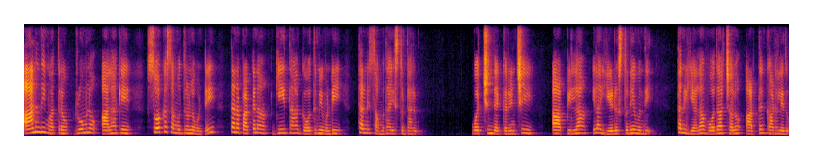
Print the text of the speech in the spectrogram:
ఆనంది మాత్రం రూమ్లో అలాగే శోక సముద్రంలో ఉంటే తన పక్కన గీత గౌతమి ఉండి తనని సముదాయిస్తుంటారు. వచ్చిన దగ్గర నుంచి ఆ పిల్ల ఇలా ఏడుస్తూనే ఉంది. తను ఎలా ఓదార్చాలో అర్థం కాడలేదు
